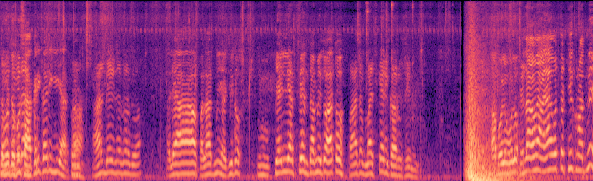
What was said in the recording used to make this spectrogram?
તમે તો સાકરી કરી યાર. હાલ બે જતો દો. એટલે આ ભલા આદમી હજી તો પહેલી છે ને તમે તો આ તો. પાછો મસ્કરી કરું છું હા બોલો બોલો. પેલા હવે આયા હોત તો ઠીક રોત ને.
